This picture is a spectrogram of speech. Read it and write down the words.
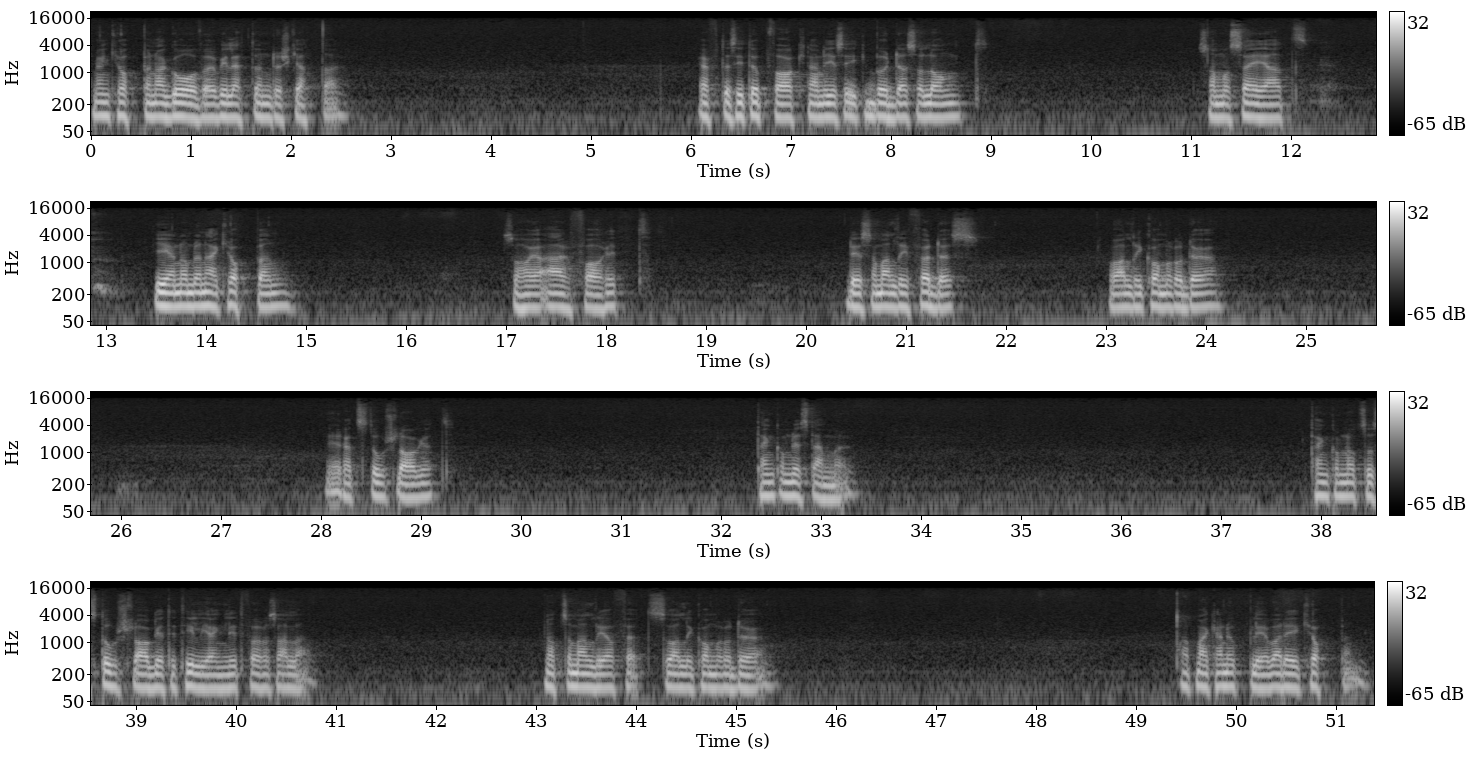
Men kroppen har gåvor vi lätt underskattar. Efter sitt uppvaknande så gick Buddha så långt som att säga att genom den här kroppen så har jag erfarit det som aldrig föddes och aldrig kommer att dö. Det är rätt storslaget. Tänk om det stämmer. Tänk om något så storslaget är tillgängligt för oss alla. Något som aldrig har fötts och aldrig kommer att dö. Att man kan uppleva det i kroppen.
